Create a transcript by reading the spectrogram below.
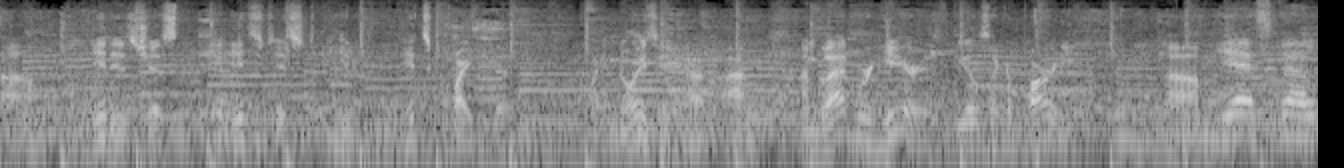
Um, it is just. It's just. You know. It's quite the quite noisy. I'm. I'm, I'm glad we're here. It feels like a party. Um, Yes, well,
